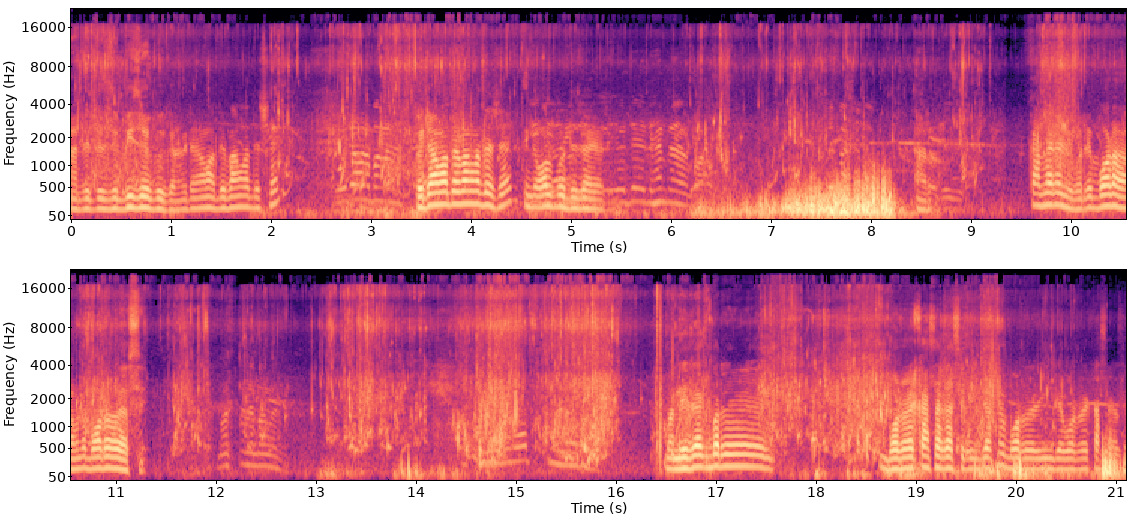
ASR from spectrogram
আর এটা হচ্ছে বিজয়পুর গ্রাম। এটা আমাদের বাংলাদেশে ওইটা বাংলাদেশ আমাদের বাংলাদেশে কিন্তু অল্প একটু জায়গায় আর কাছাকাছি করে বর্ডার আমরা বর্ডারে আছে। মানে এটা একবারে বর্ডারের কাছাকাছি ঠিক আছে বর্ডার ইন্ডিয়া বর্ডারের কাছাকাছি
